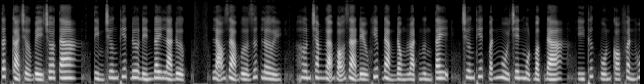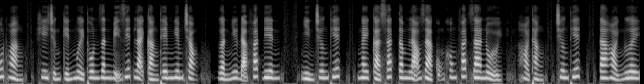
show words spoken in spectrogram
tất cả trở về cho ta, tìm Trương Thiết đưa đến đây là được. Lão giả vừa dứt lời, hơn trăm gã võ giả đều khiếp đảm đồng loạt ngừng tay, Trương Thiết vẫn ngồi trên một bậc đá, ý thức vốn có phần hốt hoảng, khi chứng kiến 10 thôn dân bị giết lại càng thêm nghiêm trọng, gần như đã phát điên. Nhìn Trương Thiết, ngay cả sát tâm lão giả cũng không phát ra nổi, hỏi thẳng, Trương Thiết, ta hỏi ngươi,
